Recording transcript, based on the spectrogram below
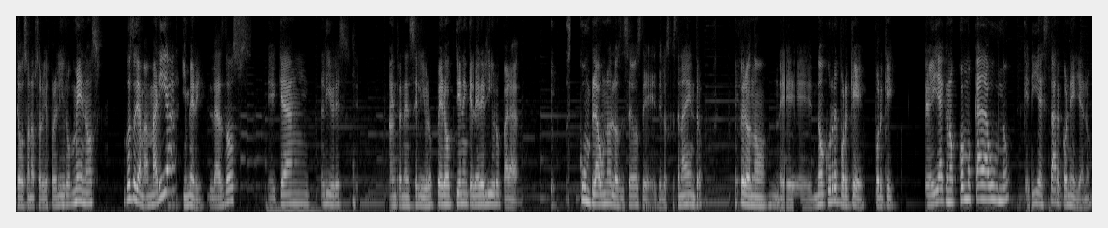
todos son absorbidos por el libro, menos, ¿cómo se llama? María y Mary, las dos eh, quedan libres, entran en ese libro, pero tienen que leer el libro para que cumpla uno de los deseos de, de los que están adentro. Pero no, eh, no ocurre ¿por qué? Porque veía que no, como cada uno quería estar con ella, ¿no?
